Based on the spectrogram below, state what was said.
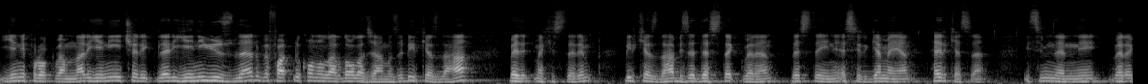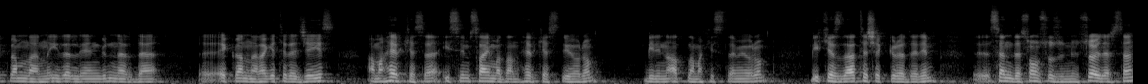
yeni programlar, yeni içerikler, yeni yüzler ve farklı konularda olacağımızı bir kez daha belirtmek isterim. Bir kez daha bize destek veren, desteğini esirgemeyen herkese isimlerini ve reklamlarını ilerleyen günlerde e, ekranlara getireceğiz. Ama herkese isim saymadan herkes diyorum. Birini atlamak istemiyorum. Bir kez daha teşekkür ederim. E, Sen de son sözünü söylersen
